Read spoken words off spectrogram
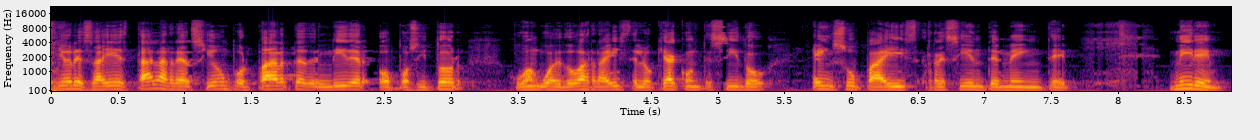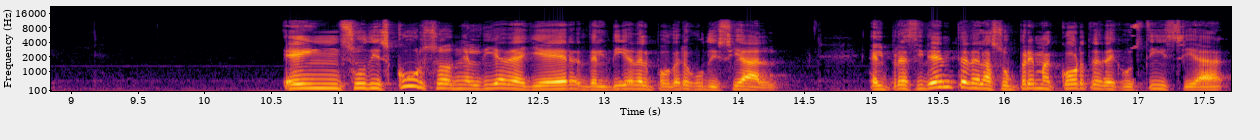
Señores, ahí está la reacción por parte del líder opositor Juan Guaidó a raíz de lo que ha acontecido en su país recientemente. Miren, en su discurso en el día de ayer, del Día del Poder Judicial, el presidente de la Suprema Corte de Justicia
